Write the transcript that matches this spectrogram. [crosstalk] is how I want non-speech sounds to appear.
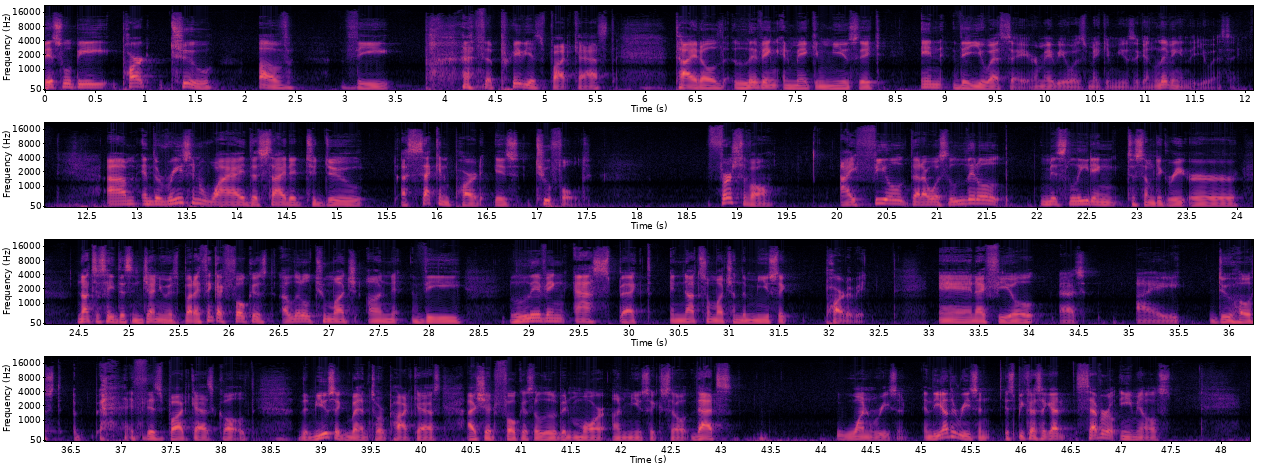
This will be part two of the [laughs] the previous podcast titled "Living and Making Music in the USA," or maybe it was "Making Music and Living in the USA." Um, and the reason why I decided to do a second part is twofold. First of all, I feel that I was a little misleading to some degree, or not to say disingenuous, but I think I focused a little too much on the living aspect and not so much on the music part of it. And I feel, as I do host [laughs] this podcast called the Music Mentor Podcast, I should focus a little bit more on music. So that's one reason. And the other reason is because I got several emails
